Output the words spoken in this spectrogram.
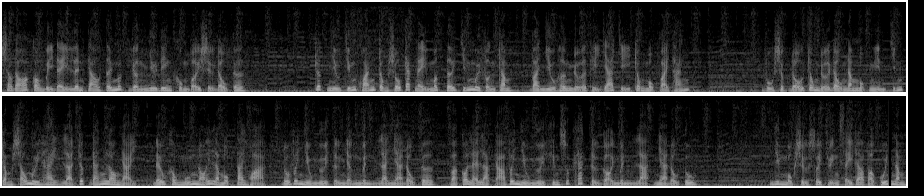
sau đó còn bị đầy lên cao tới mức gần như điên khùng bởi sự đầu cơ. Rất nhiều chứng khoán trong số các này mất tới 90% và nhiều hơn nữa thì giá chỉ trong một vài tháng. Vụ sụp đổ trong nửa đầu năm 1962 là rất đáng lo ngại, nếu không muốn nói là một tai họa, đối với nhiều người tự nhận mình là nhà đầu cơ, và có lẽ là cả với nhiều người khinh suất khác tự gọi mình là nhà đầu tu. Nhưng một sự xoay chuyển xảy ra vào cuối năm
